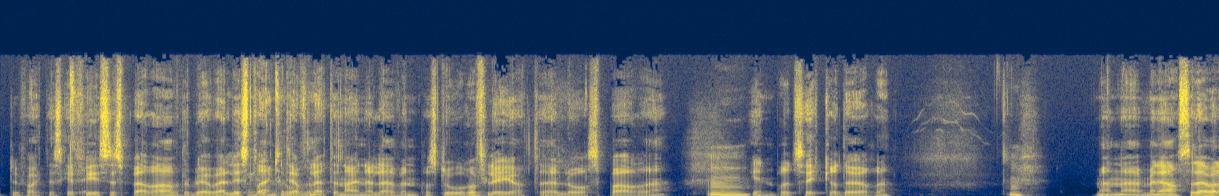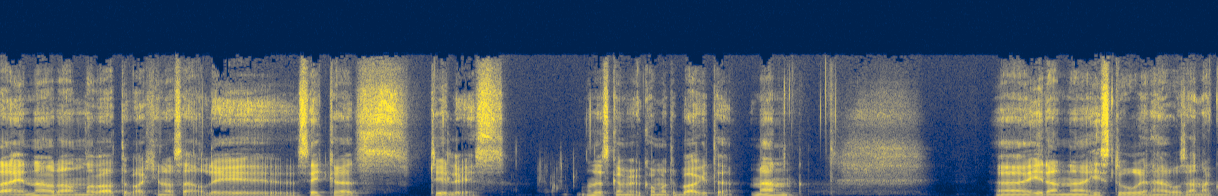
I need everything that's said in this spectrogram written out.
At du faktisk er fysisk sperra av. Det blir jo veldig strengt, iallfall etter 9-11 på store fly, at det er låsbare, innbruddssikre dører. Men, eh, men ja, så det var det ene, og det andre var at det var ikke noe særlig sikkerhets, tydeligvis. Og det skal vi jo komme tilbake til. Men i denne historien her hos NRK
